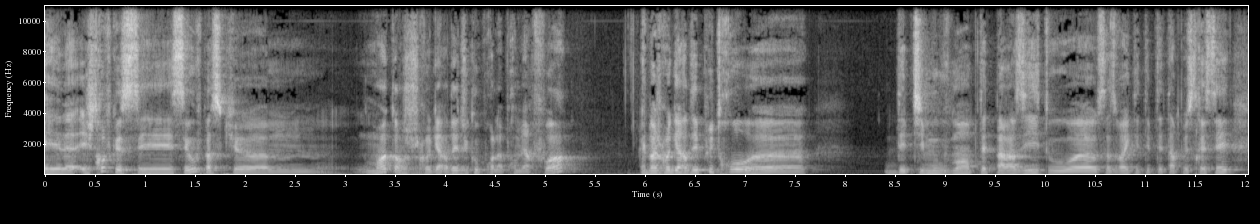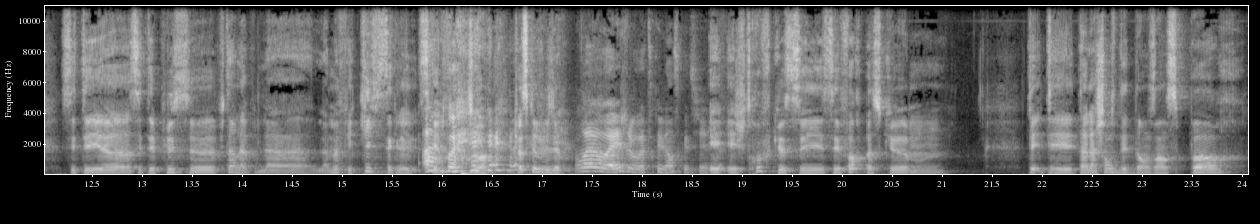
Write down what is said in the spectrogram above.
Et, et je trouve que c'est ouf parce que hum, moi, quand je regardais du coup pour la première fois, eh ben, je regardais plus trop euh, des petits mouvements peut-être parasites ou euh, où ça se voyait que t'étais peut-être un peu stressé. C'était euh, c'était plus, putain, la, la, la meuf, elle kiffe ce qu'elle Ah ouais. fait, tu vois. Tu vois ce que je veux dire? Ouais, ouais, je vois très bien ce que tu veux dire. et, et je trouve que c'est fort parce que hum, t'as la chance d'être dans un sport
